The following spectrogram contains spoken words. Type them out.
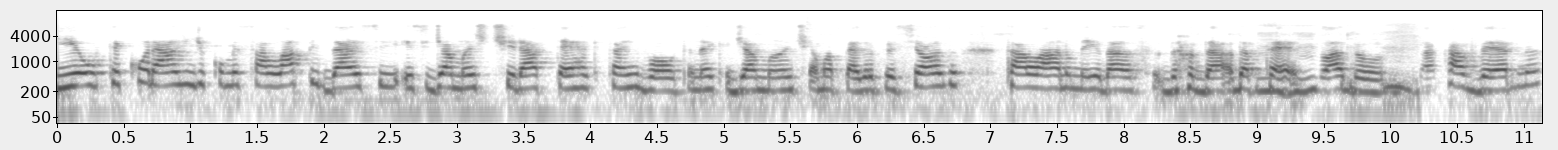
e eu ter coragem de começar a lapidar esse, esse diamante, tirar a terra que está em volta, né? Que o diamante é uma pedra preciosa, tá lá no meio da, da, da, da pedra, uhum. lá do, da caverna.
